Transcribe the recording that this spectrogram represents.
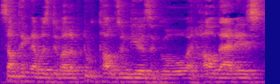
something that was developed 2000 years ago, and how that is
